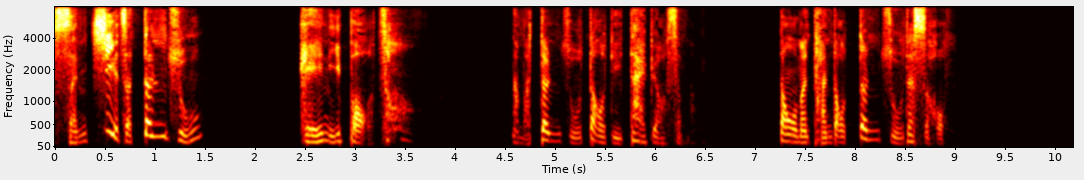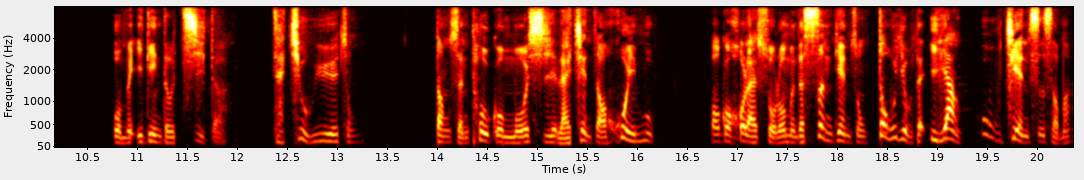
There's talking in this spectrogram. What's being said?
神借着灯烛给你宝藏。那么灯烛到底代表什么？当我们谈到灯烛的时候，我们一定都记得，在旧约中，当神透过摩西来建造会幕，包括后来所罗门的圣殿中都有的一样物件是什么？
